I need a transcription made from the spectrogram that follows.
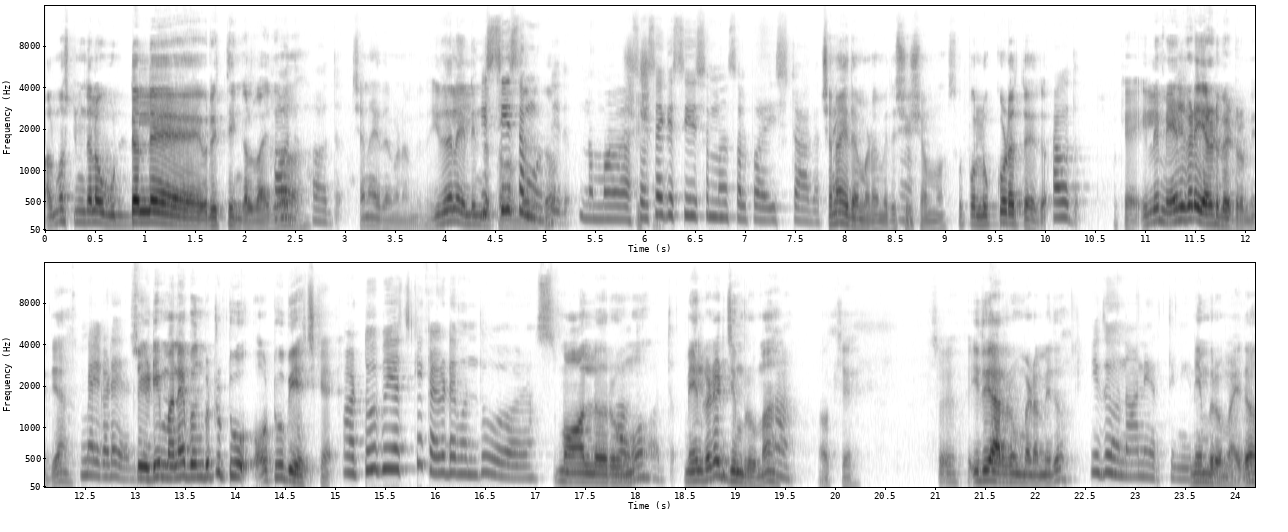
ಆಲ್ಮೋಸ್ಟ್ ನಿಮ್ದೆಲ್ಲ ವುಡ್ ಅಲ್ಲೇ ಎವ್ರಿಥಿಂಗ್ ಅಲ್ವಾ ಇದು? ಹೌದು ಹೌದು. ಚೆನ್ನಾಗಿದೆ ಮೇಡಮ್ ಇದು. ಇದೆಲ್ಲ ಈ ಎಲ್ಲಿಂದ ಸೀಸಮ್ ತಗೊಂಡಿರೋದು? ಇದು. ನಮ್ಮ. ಸೊಸೆಗೆ ಸೀಸಮ್ ಸ್ವಲ್ಪ ಇಷ್ಟ ಆಗುತ್ತೆ. ಚೆನ್ನಾಗಿದೆ ಮೇಡಮ್ ಇದು. ಶಿಶಮ್ ಸೂಪರ್ ಲುಕ್ ಕೊಡುತ್ತೆ ಇದು. ಹೌದು. ಓಕೆ ಇಲ್ಲಿ ಮೇಲ್ಗಡೆ ಎರಡು ಬೆಡ್ರೂಮ್ ಇದೆಯಾ? ಮೇಲ್ಗಡೆ ಸೊ ಇಡೀ ಮನೆ ಬಂದ್ಬಿಟ್ಟು two two B H K two B H K ಕೆಳಗಡೆ ಒಂದು ಸ್ಮಾಲ್ ರೂಮು. ಮೇಲ್ಗಡೆ ಜಿಮ್ ರೂಮಾ. ಓಕೆ ಸೊ ಇದು ಯಾರ ರೂಮ್ ಮೇಡಮ್ ಇದು? ಇದು ನಾನೇ ಇರ್ತೀನಿ. ನಿಮ್ ರೂಮ್ ಇದು?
